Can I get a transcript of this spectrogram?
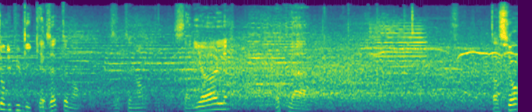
du public. Exactement. Exactement. Sagnol. Hop là. Attention,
